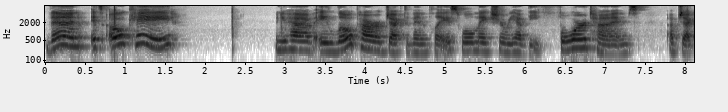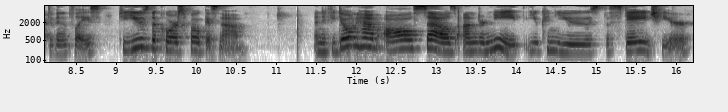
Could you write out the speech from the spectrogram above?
Then it's okay when you have a low power objective in place, we'll make sure we have the four times objective in place to use the coarse focus knob. And if you don't have all cells underneath, you can use the stage here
